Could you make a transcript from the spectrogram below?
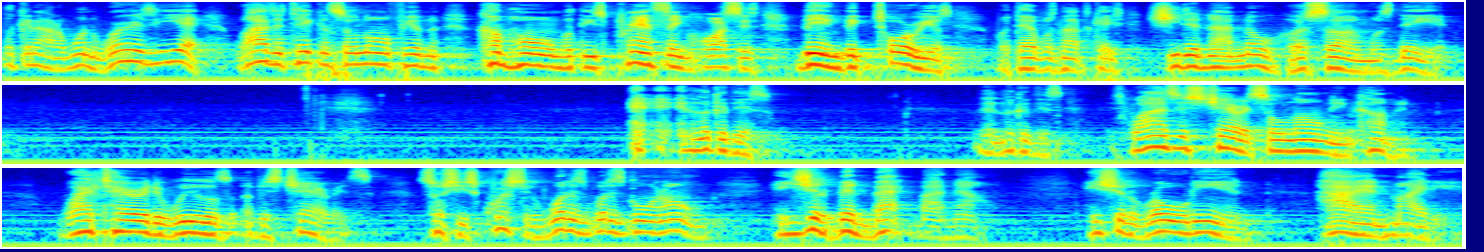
looking out. I wonder, where is he at? Why is it taking so long for him to come home with these prancing horses being victorious? But that was not the case. She did not know her son was dead. And, and look at this. Look at this. Why is this chariot so long in coming? Why tarry the wheels of his chariots? So she's questioning what is what is going on. He should have been back by now. He should have rolled in high and mighty.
